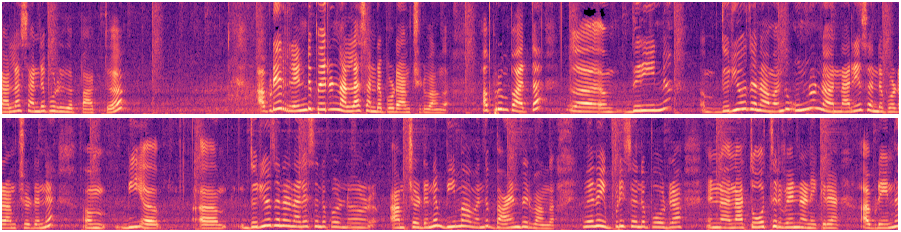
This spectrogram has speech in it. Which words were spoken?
நல்லா சண்டை போடுறத பார்த்து அப்படியே ரெண்டு பேரும் நல்லா சண்டை போட ஆரம்பிச்சிடுவாங்க. அப்புறம் பார்த்தா திடீர்னு துரியோதனா வந்து இன்னும் நான் நிறைய சண்டை போட ஆரம்பிச்ச உடனே பீ துரியோதனனாலே துரியோதனா நிறைய சண்டை போட ஆரம்பிச்ச உடனே பீமா வந்து பயந்துருவாங்க. வேணா இப்படி சண்டை போடுறான் நான் நான் தோத்துருவேன்னு நினைக்கிறேன் அப்படின்னு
